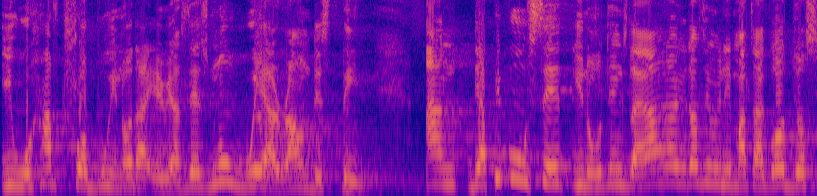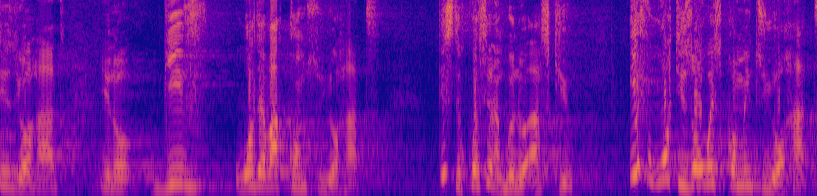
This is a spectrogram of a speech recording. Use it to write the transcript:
He will have trouble in other areas. There's no way around this thing. And there are people who say, you know, things like, ah, it doesn't really matter. God just sees your heart. You know, give whatever comes to your heart. This is the question I'm going to ask you. If what is always coming to your heart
